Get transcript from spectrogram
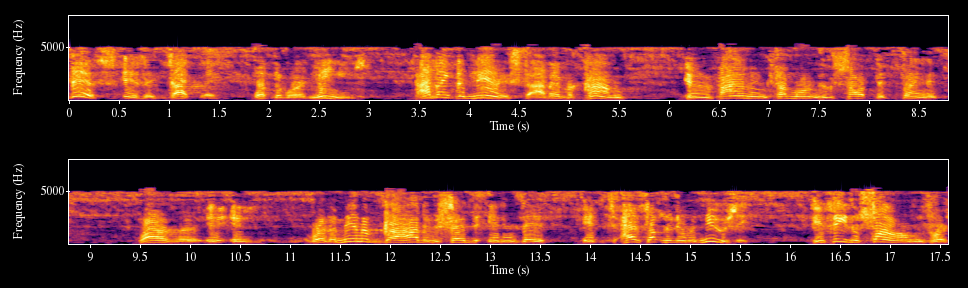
this is exactly what the word means. I think the nearest I've ever come to finding someone who sought to explain it was uh, is were the men of God who said it is a, it has something to do with music. You see, the Psalms were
